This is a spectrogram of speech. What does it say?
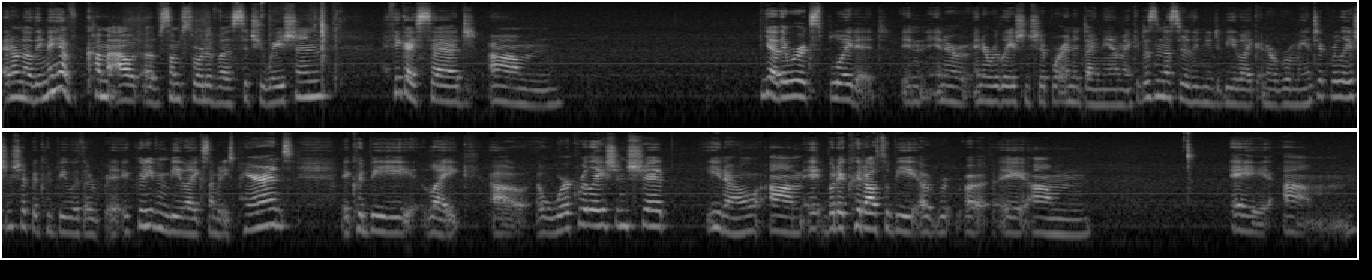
I don't know. They may have come out of some sort of a situation. I think I said, um, yeah, they were exploited in, in, a, in a relationship or in a dynamic. It doesn't necessarily need to be like in a romantic relationship. It could be with a, it could even be like somebody's parents. It could be like uh, a work relationship, you know, um, it, but it could also be a, a, a um, a um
